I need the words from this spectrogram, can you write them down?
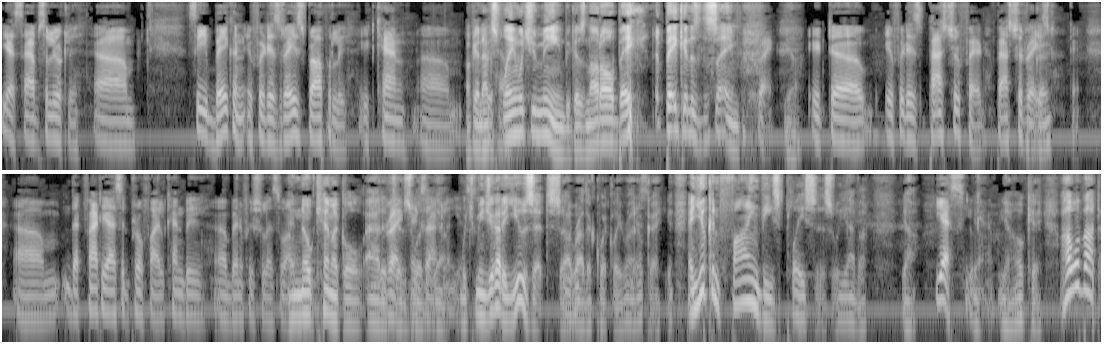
Yes, absolutely. Um, see, bacon, if it is raised properly, it can. Um, Okay, now explain what you mean, because not all bacon bacon is the same. Right. Yeah. It uh, if it is pasture fed, pasture raised, okay. um, that fatty acid profile can be uh, beneficial as well. and no chemical additives Right, with it, yeah. yes. Mm-hmm. which means you got to use it uh, rather quickly, right? Yes. Okay, and you can find these places. We have a, yeah, yes, you yeah, can. yeah, okay. How about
